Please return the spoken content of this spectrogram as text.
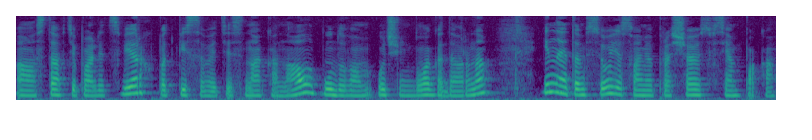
А, ставьте палец вверх, подписывайтесь на канал, буду вам очень благодарна. И на этом все, я с вами прощаюсь, всем пока.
